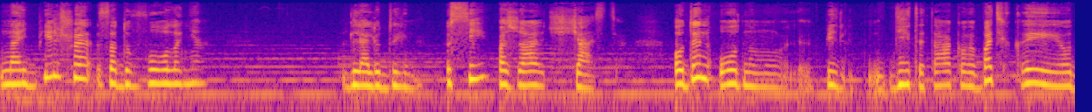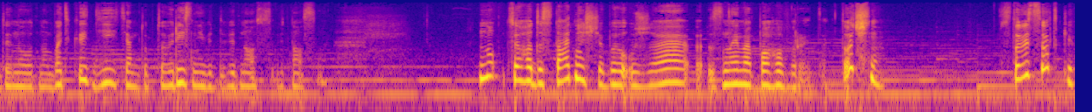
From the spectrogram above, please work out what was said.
найбільше задоволення для людини усі бажають щастя. Один одному, діти, так, батьки один одному, батьки дітям, тобто різні відносини. Ну, цього достатньо, щоб уже з ними поговорити. Точно? Сто відсотків.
